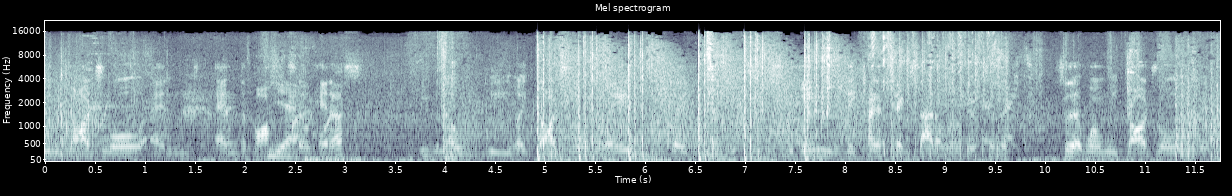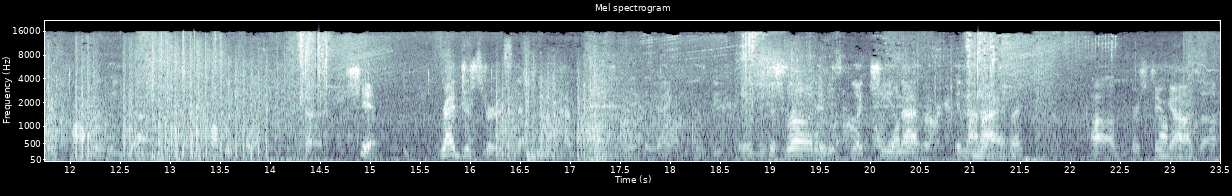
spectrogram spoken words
we would dodge roll and and the bosses Yeah. don't hit us even though we like dodge roll delayed like it's, the game they kind of fixed that a little bit so that so that when we dodge roll it, it, it properly uh, properly uh, Shit. registers that we have dodge roll delay because we, it was Just run it was glitchy in that in that Right. aspect um There's two Okay. guys up.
